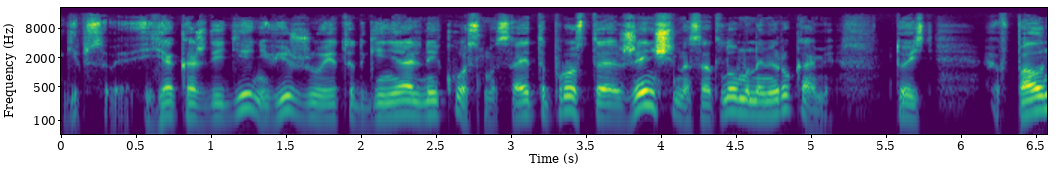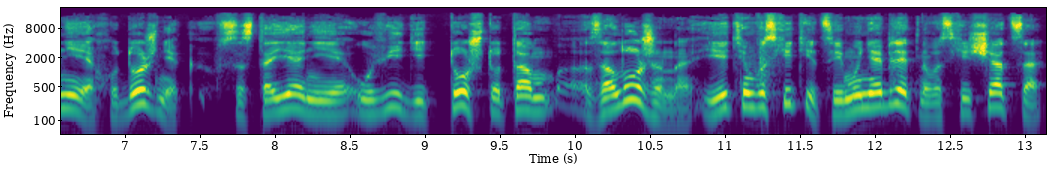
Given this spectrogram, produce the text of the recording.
гипсовая. Я каждый день вижу этот гениальный космос. А это просто женщина с отломанными руками. То есть вполне художник в состоянии увидеть то, что там заложено, и этим восхититься. Ему не обязательно восхищаться,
